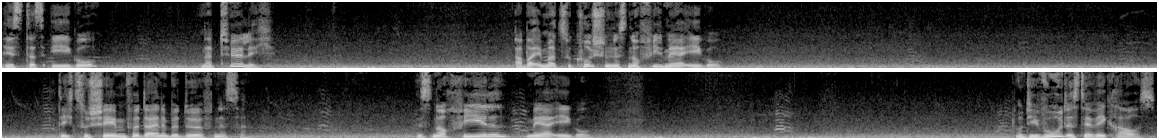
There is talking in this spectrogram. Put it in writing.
Ist das Ego? Natürlich. Aber immer zu kuschen ist noch viel mehr Ego. Dich zu schämen für deine Bedürfnisse ist noch viel mehr Ego. Und die Wut ist der Weg raus.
